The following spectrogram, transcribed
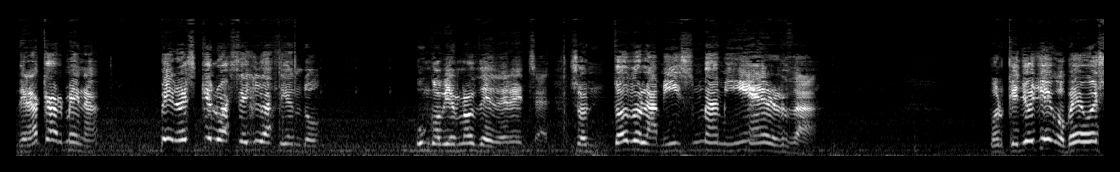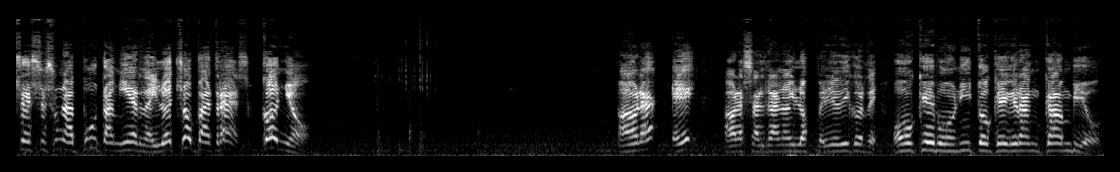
de la Carmena, pero es que lo ha seguido haciendo un gobierno de derecha. Son todo la misma mierda. Porque yo llego, veo eso, eso es una puta mierda y lo echo para atrás, coño. Ahora, eh, ahora saldrán hoy los periódicos de, oh, qué bonito, qué gran cambio.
